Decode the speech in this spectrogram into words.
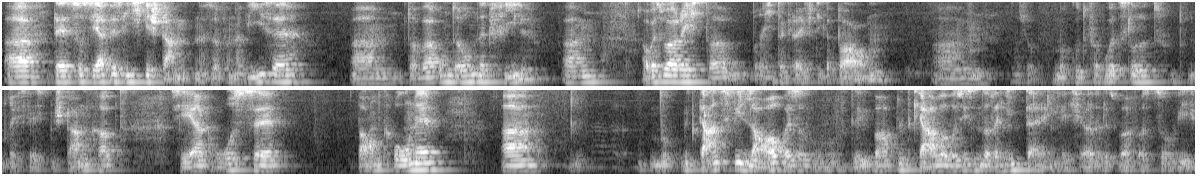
der ist so sehr für sich gestanden, also von der Wiese, ähm, da war rundherum nicht viel, ähm, aber es war ein recht, äh, recht ein kräftiger Baum, also war gut verwurzelt, einen recht festen Stamm gehabt, sehr große Baumkrone, äh, mit ganz viel Laub, also wo überhaupt nicht klar war, was ist denn da dahinter eigentlich. Also das war fast so wie,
